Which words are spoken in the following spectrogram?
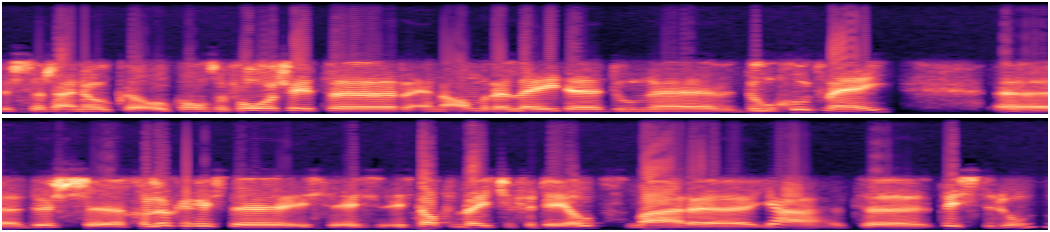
Dus er zijn ook, ook onze voorzitter en andere leden doen, doen goed mee. dus gelukkig is, de, is, is, is dat een beetje verdeeld. Maar ja, het, het is te doen.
